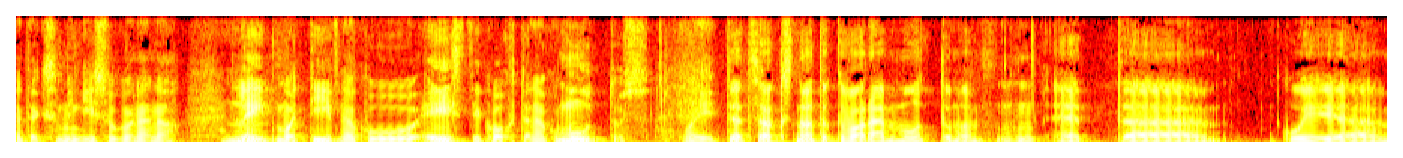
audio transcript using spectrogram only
näiteks mingisugune noh mm., leitmotiiv nagu Eesti kohta nagu muutus või? tead, see hakkas natuke varem muutuma mm, -hmm. et äh, kui äh,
